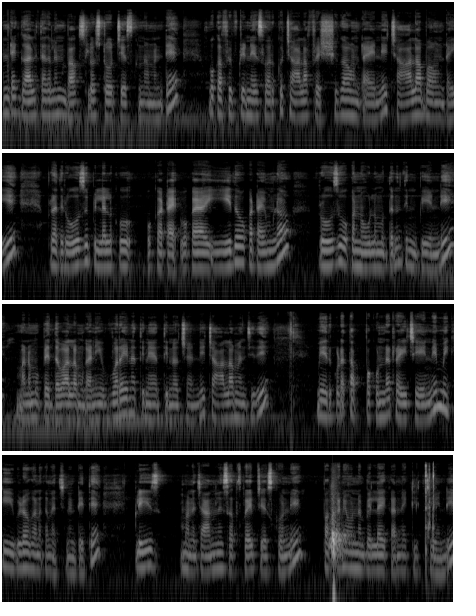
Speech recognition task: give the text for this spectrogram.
అంటే గాలి తగలని బాక్స్లో స్టోర్ చేసుకున్నామంటే ఒక ఫిఫ్టీన్ డేస్ వరకు చాలా ఫ్రెష్గా ఉంటాయండి. చాలా బాగుంటాయి. ప్రతిరోజు పిల్లలకు ఒక టై ఒక ఏదో ఒక టైంలో రోజు ఒక నువ్వుల ముద్దను తినిపియండి. మనము పెద్దవాళ్ళం కానీ ఎవరైనా తినే తినొచ్చండి చాలా మంచిది. మీరు కూడా తప్పకుండా ట్రై చేయండి. మీకు ఈ వీడియో కనుక నచ్చినట్టయితే ప్లీజ్ మన ఛానల్ని సబ్స్క్రైబ్ చేసుకోండి. పక్కనే ఉన్న బెల్ ఐకాన్ని క్లిక్ చేయండి.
